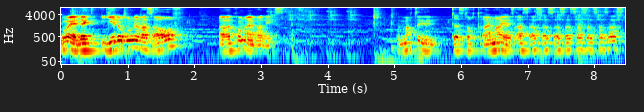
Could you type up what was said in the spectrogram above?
Guck mal, er deckt jede Runde was auf, aber kommt einfach nichts. Dann macht er das doch dreimal jetzt. Ass, Ass, Ass, Ass, Ass, Ass, Ass, Ass, Ass.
